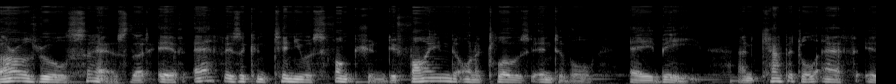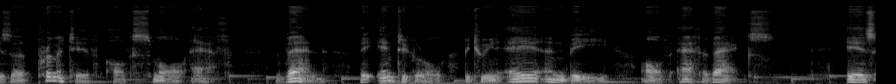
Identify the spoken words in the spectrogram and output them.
Barrow's rule says that if f is a continuous function defined on a closed interval ab and capital F is a primitive of small f, then the integral between a and b of f of x is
